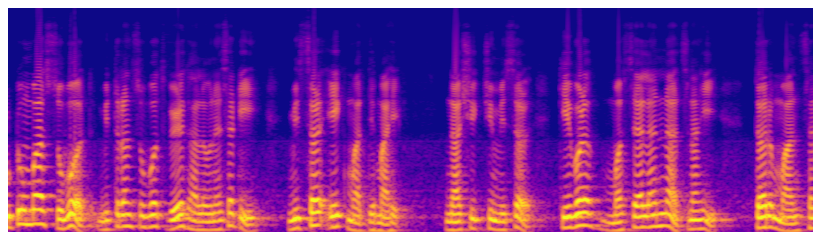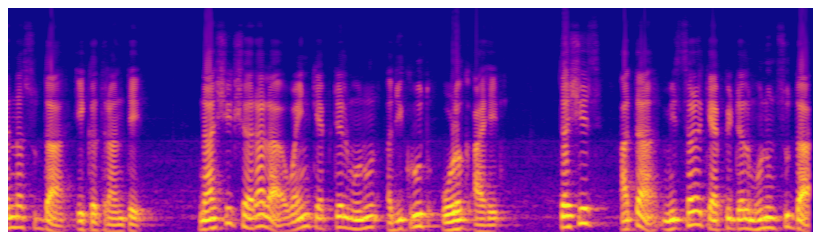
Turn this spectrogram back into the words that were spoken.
कुटुंबासोबत मित्रांसोबत वेळ घालवण्यासाठी मिसळ एक माध्यम आहे. नाशिकची मिसळ केवळ मसाल्यांनाच नाही तर माणसांना सुद्धा एकत्र आणते. नाशिक शहराला वाईन कॅपिटल म्हणून अधिकृत ओळख आहे. तशीच आता मिसळ कॅपिटल म्हणून सुद्धा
